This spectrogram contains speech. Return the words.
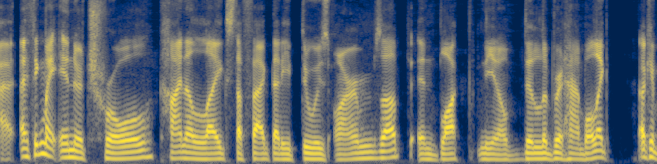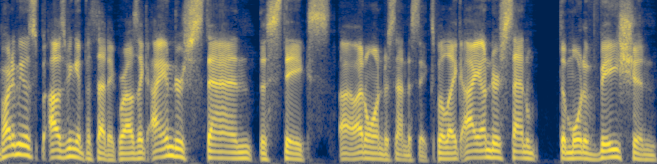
I, I think my inner troll kind of likes the fact that he threw his arms up and blocked, you know, deliberate handball. Like, okay, part of me was I was being empathetic, where I was like, I understand the stakes. Uh, I don't understand the stakes, but like I understand the motivation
